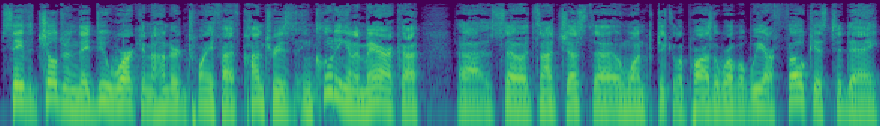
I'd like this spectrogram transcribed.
Save the Children. They do work in 125 countries, including in America. Uh, so it's not just uh, in one particular part of the world, but we are focused today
